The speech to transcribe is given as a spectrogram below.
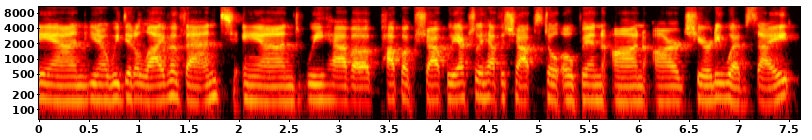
and you know we did a live event and we have a pop-up shop we actually have the shop still open on our charity website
